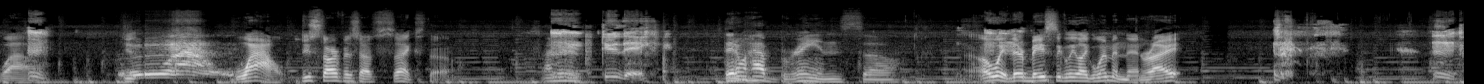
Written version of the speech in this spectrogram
Wow. Mm. Wow. Wow. Do starfish have sex though? I mean, mm, Do they? they don't have brains, so Oh wait, they're basically like women then, right? Mm.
